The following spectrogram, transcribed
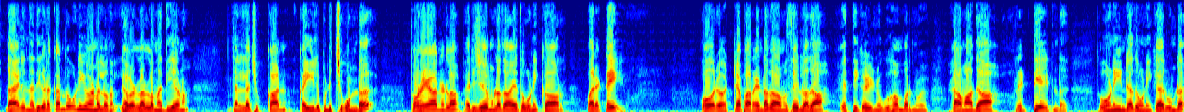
എന്തായാലും നദി കിടക്കാൻ തോണി വേണമല്ലോ നല്ല വെള്ളമുള്ള നദിയാണ്. നല്ല ചുക്കാൻ കയ്യിൽ പിടിച്ചുകൊണ്ട് തുഴയാനുള്ള പരിചയമുള്ളതായ തോണിക്കാർ വരട്ടെ. ഓരോറ്റ പറയേണ്ട താമസമുള്ളൂ അതാ എത്തിക്കഴിഞ്ഞു. ഗുഹം പറഞ്ഞു രാമ അതാ റെഡി ആയിട്ടുണ്ട്. തോണിയുണ്ട് തോണിക്കാരുണ്ട്.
